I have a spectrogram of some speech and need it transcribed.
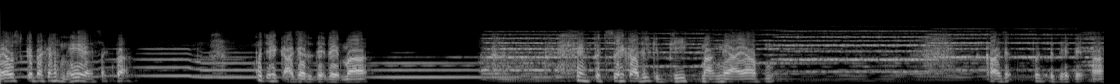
मैं उसके बगैर नहीं रह सकता। मुझे काजल दे दे, माँ। तुझसे काजल की भीख मांगने आया हूँ। काजल मुझे दे दे, माँ।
